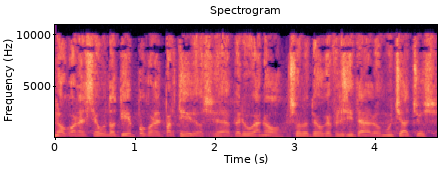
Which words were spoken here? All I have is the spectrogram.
no con el segundo tiempo, con el partido. O sea, Perú ganó, solo tengo que felicitar a los muchachos.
